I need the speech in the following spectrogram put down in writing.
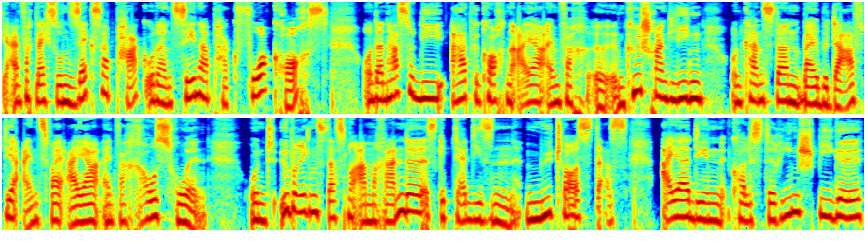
dir einfach gleich so ein Sechserpack oder ein Zehnerpack vorkochst und dann hast du die hartgekochten Eier einfach äh, im Kühlschrank liegen und kannst dann bei Bedarf dir ein, zwei Eier einfach rausholen. Und übrigens, das nur am Rande, es gibt ja diesen Mythos, dass Eier den Cholesterinspiegel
